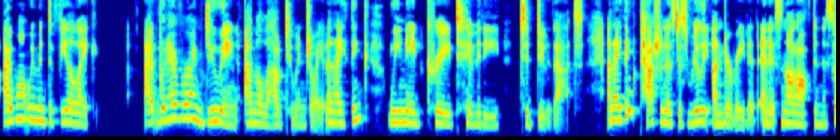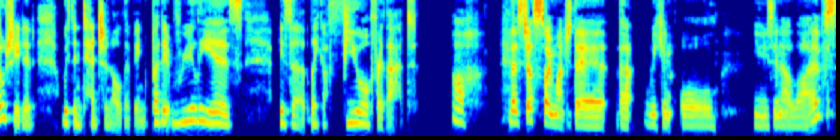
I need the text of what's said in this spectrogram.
I want women to feel like I, whatever I'm doing, I'm allowed to enjoy it. And I think we need creativity to do that. And I think passion is just really underrated and it's not often associated with intentional living, but it really is, is a, like a fuel for that. Oh, there's just so much there that we can all use in our lives.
